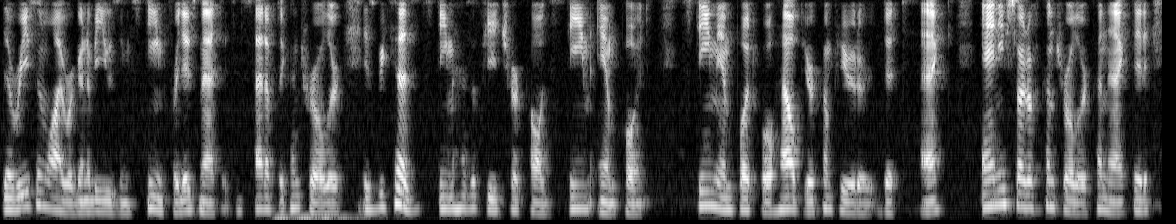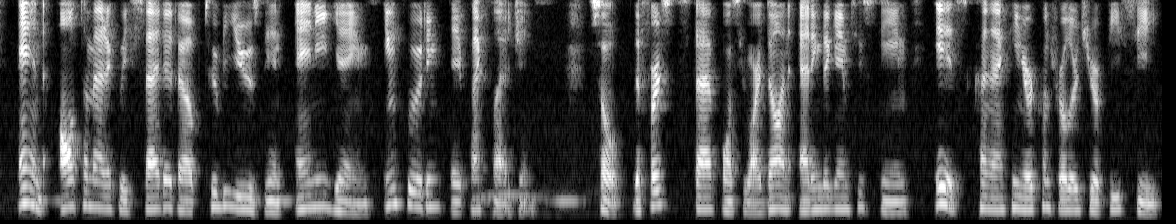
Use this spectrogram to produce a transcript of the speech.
The reason why we're going to be using Steam for this method to set up the controller is because Steam has a feature called Steam Input. Steam Input will help your computer detect any sort of controller connected and automatically set it up to be used in any games, including Apex Legends. So the first step once you are done adding the game to Steam is connecting your controller to your PC.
